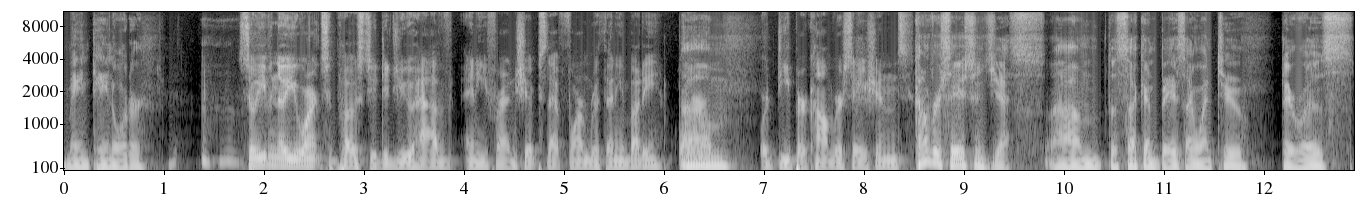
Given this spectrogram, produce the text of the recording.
maintain order. So even though you weren't supposed to, did you have any friendships that formed with anybody or, Um, or deeper conversations? conversations, yes. Um, the second base I went to, there was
